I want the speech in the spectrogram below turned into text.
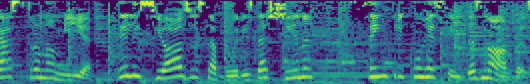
Gastronomia. Deliciosos sabores da China, sempre com receitas novas.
